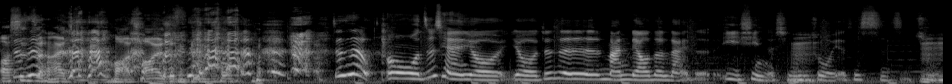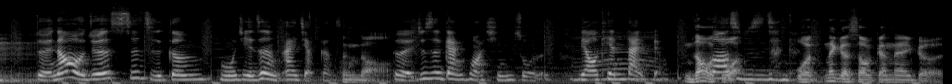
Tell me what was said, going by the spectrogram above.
哦，狮子很爱讲干话，超爱讲干话。就是，嗯，我之前有有就是蛮聊得来的异性的星座也是狮子座，对。然后我觉得狮子跟摩羯真的很爱讲干话，真的哦。对，就是干话星座的聊天代表。你知道我不知道是不是真的？我那个时候跟那个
